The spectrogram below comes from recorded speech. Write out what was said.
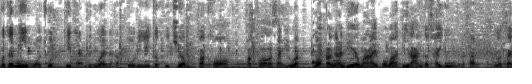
มันก็มีหัวชุดที่แถมไปด้วยนะครับ ตัวนี้ก็คือเชื่อมฟักคอฟักคอก็ใส่ลวดเหมาะกับงาน DIY เพราะว่าที่ร้านก็ใช้อยู่นะครับแล้วใส่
